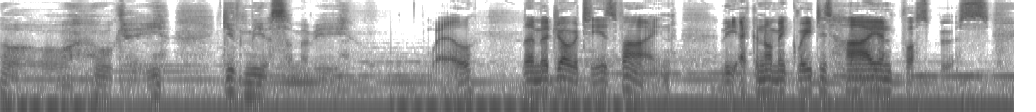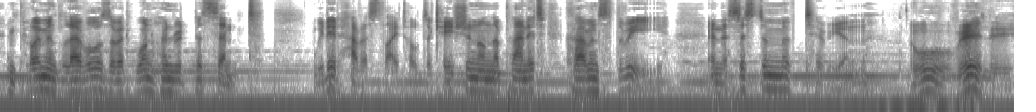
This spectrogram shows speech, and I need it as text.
Oh, okay. Give me a summary. Well, the majority is fine. The economic rate is high and prosperous. Employment levels are at 100%. We did have a slight altercation on the planet Clarence 3 in the system of Tyrion. Oh, really?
